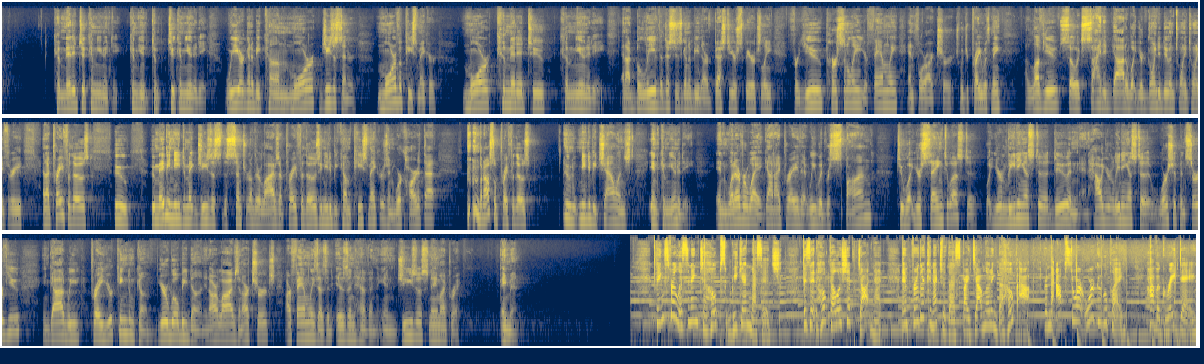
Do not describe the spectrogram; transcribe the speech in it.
committed to community. Commun- to, to community. We are going to become more Jesus centered, more of a peacemaker, more committed to community. And I believe that this is going to be our best year spiritually for you personally, your family, and for our church. Would you pray with me? I love you. So excited, God, of what you're going to do in 2023. And I pray for those who, who maybe need to make Jesus the center of their lives. I pray for those who need to become peacemakers and work hard at that. but I also pray for those who need to be challenged in community in whatever way. God, I pray that we would respond to what you're saying to us, to what you're leading us to do, and, and how you're leading us to worship and serve you. And God, we pray your kingdom come, your will be done in our lives, in our church, our families, as it is in heaven. In Jesus' name I pray. Amen. Thanks for listening to Hope's weekend message. Visit hopefellowship.net and further connect with us by downloading the Hope app from the App Store or Google Play. Have a great day.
